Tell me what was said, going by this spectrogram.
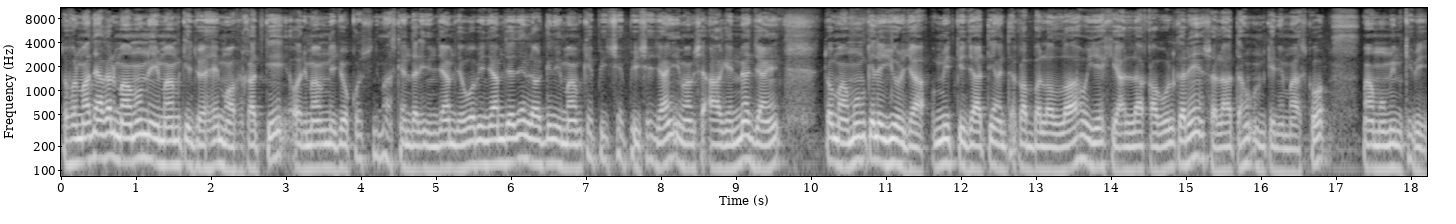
تو فرماتے ہیں، اگر معموم نے امام کی جو ہے موافقت کی اور امام نے جو کچھ نماز کے اندر انجام دے، وہ بھی انجام دے دیں، لیکن امام کے پیچھے پیچھے جائیں، امام سے آگے نہ جائیں، تو معموم کے لیے یور جا، امید کی جاتی ہیں تقبل اللہ، یہ کہ اللہ قبول کریں صلاح ہوں ان کی نماز کو معمومن کی بھی۔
